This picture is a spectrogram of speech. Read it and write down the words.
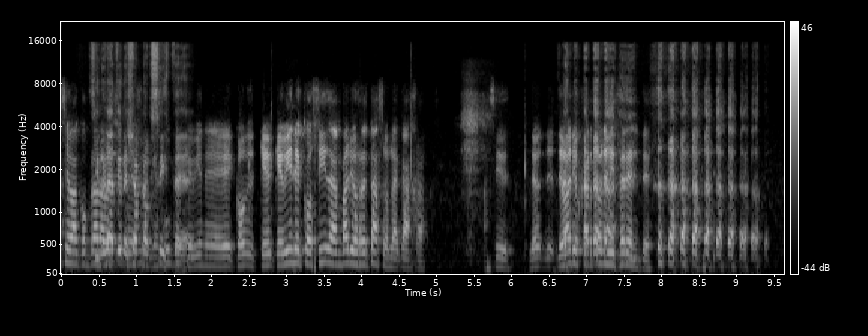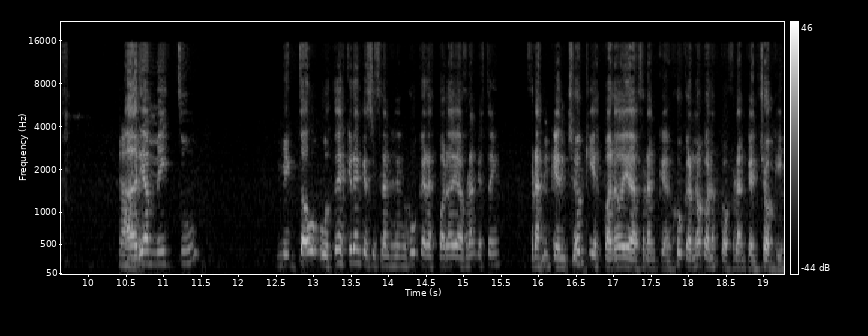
se va a comprar Si no la versión tiene, no existe, que ¿eh? viene, que, que viene cosida en varios retazos la caja. Así, de, de- de varios cartones diferentes. Claro. Adrián Mictu, Mictou, ¿ustedes creen que si Frankenhooker es parodia de Frankenstein, Frankenchucky es parodia de Frankenhooker? No conozco Frankenchucky.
